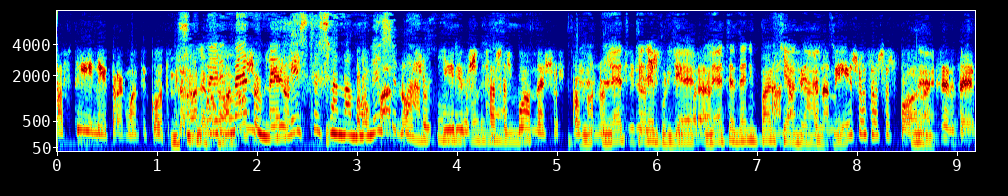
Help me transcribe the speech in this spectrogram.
Αυτή είναι η πραγματικότητα. Μισό λεπτό. Περιμένουν λίστες αναμονής υπάρχουν. Ο κύριος, θα σας πω αμέσως. Λέτε, κύριε Υπουργέ, λέτε δεν υπάρχει αν ανάγκη. Αν να μιλήσω, θα σας πω. Ναι. ξέρετε,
